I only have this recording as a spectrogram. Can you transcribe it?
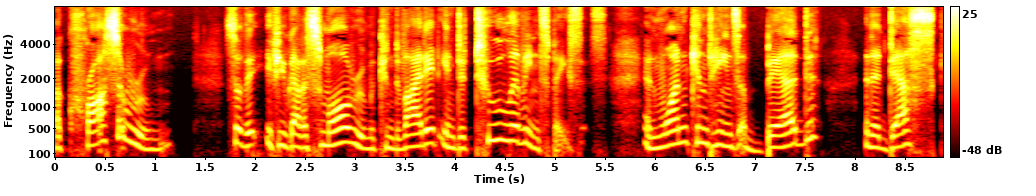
across a room so that if you've got a small room, it can divide it into two living spaces. And one contains a bed and a desk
